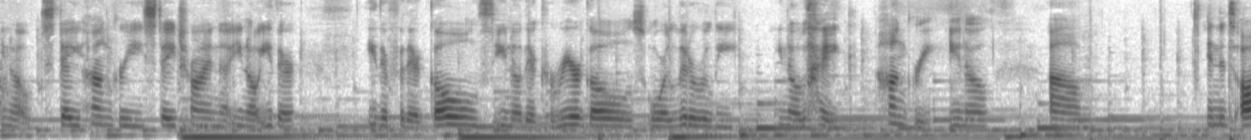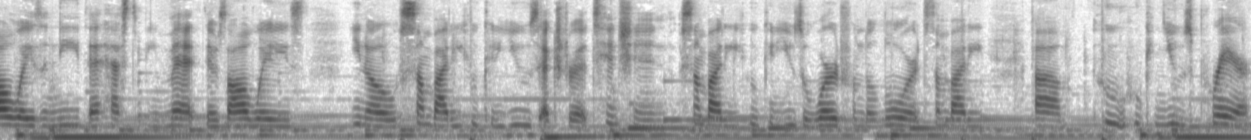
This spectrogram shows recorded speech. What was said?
you know, stay hungry, stay trying to, you know, either either for their goals, you know, their career goals, or literally, you know, like hungry, you know. Um, and it's always a need that has to be met. There's always you know, somebody who could use extra attention, somebody who could use a word from the Lord, somebody um, who who can use prayer.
